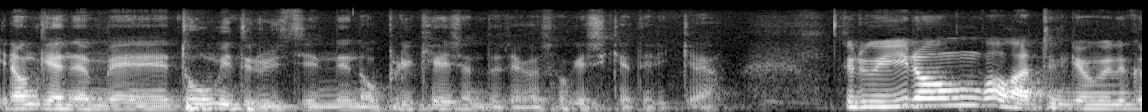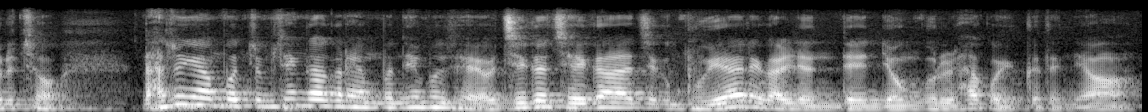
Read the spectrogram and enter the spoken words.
이런 개념에 도움이 드릴 수 있는 어플리케이션도 제가 소개시켜 드릴게요. 그리고 이런 거 같은 경우에는 그렇죠. 나중에 한번 좀 생각을 한번 해보세요. 지금 제가 지금 VR에 관련된 연구를 하고 있거든요.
